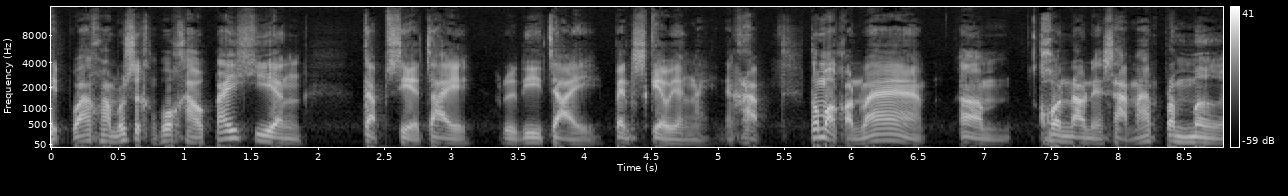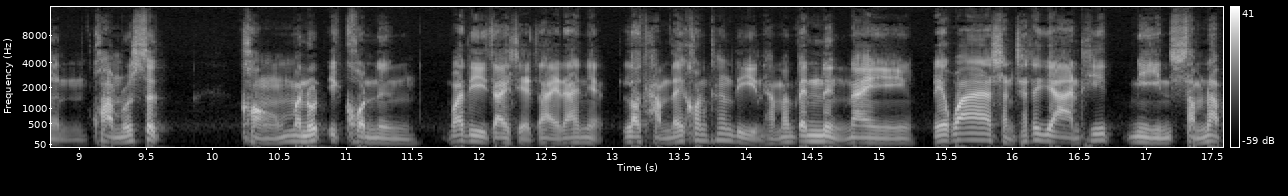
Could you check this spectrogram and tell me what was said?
10 ว่าความรู้สึกของพวกเขาใกล้เคียงกับเสียใจหรือดีใจเป็นสเกลยังไงนะครับ ต้องบอกก่อนว่าคนเราเนี่ยสามารถประเมินความรู้สึกของมนุษย์อีกคนหนึ่งว่าดีใจเสียใจได้เนี่ยเราทำได้ค่อนข้างดีนะครับมันเป็นหนึ่งใน เรียกว่าสัญชาตญาณที่มีสำหรับ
